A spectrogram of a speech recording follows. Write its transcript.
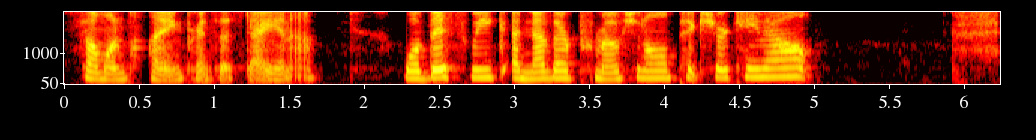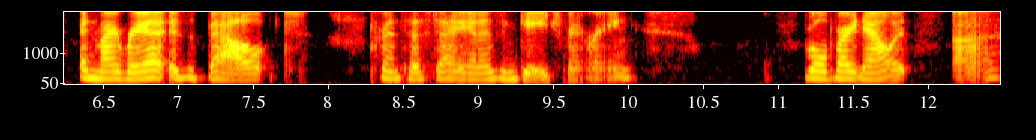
someone playing Princess Diana. Well, this week another promotional picture came out, and my rant is about Princess Diana's engagement ring. Well, right now it's uh,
